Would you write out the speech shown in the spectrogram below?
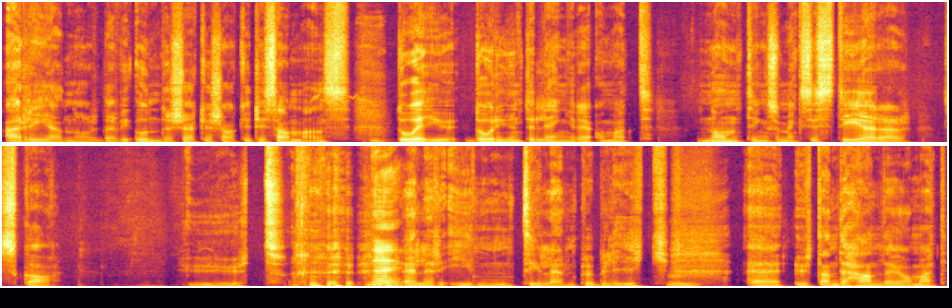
arenor där vi undersöker saker tillsammans. Då, är det ju, då är det ju inte längre om att någonting som existerar ska ut eller in till en publik. Eh, utan det handlar ju om att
